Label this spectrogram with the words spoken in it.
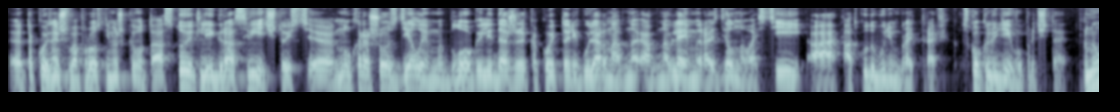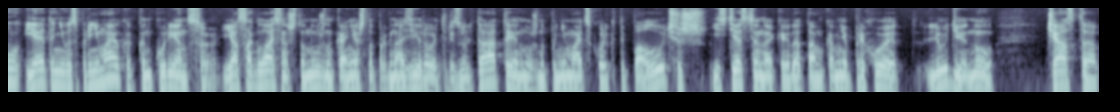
э, такой, знаешь, вопрос немножко вот, а стоит ли игра свеч? То есть, э, ну, хорошо, сделаем мы блог или даже какой-то регулярно обновляемый раздел новостей, а откуда будем брать трафик? Сколько людей его прочитает? Ну, я это не воспринимаю как конкуренцию. Я согласен, что нужно, конечно, прогнозировать результаты, нужно понимать, сколько ты получишь. Естественно, когда там ко мне приходят люди, ну, часто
